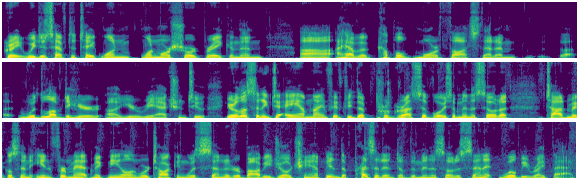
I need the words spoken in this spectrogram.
Great. We just have to take one one more short break, and then uh, I have a couple more thoughts that I'm uh, would love to hear uh, your reaction to. You're listening to AM 950, the progressive voice of Minnesota. Todd Mickelson in for Matt McNeil, and we're talking with Senator Bobby Joe Champion, the president of the Minnesota Senate. We'll be right back.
